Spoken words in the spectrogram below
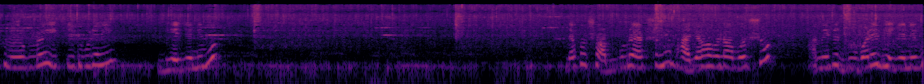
ফুলুরিগুলো একটু একটু করে আমি ভেজে নিব। দেখো, সবগুলো একসঙ্গে ভাজা হবে না অবশ্য। আমি এটা দুবারে ভেজে নেব।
